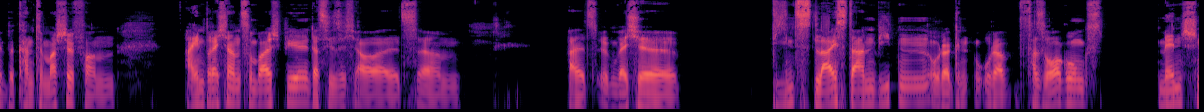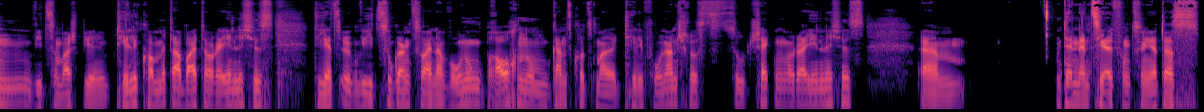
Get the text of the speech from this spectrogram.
eine bekannte Masche von Einbrechern zum Beispiel, dass sie sich als ähm, als irgendwelche Dienstleister anbieten oder oder Versorgungs Menschen, wie zum Beispiel Telekom-Mitarbeiter oder ähnliches, die jetzt irgendwie Zugang zu einer Wohnung brauchen, um ganz kurz mal Telefonanschluss zu checken oder ähnliches. Ähm, tendenziell funktioniert das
